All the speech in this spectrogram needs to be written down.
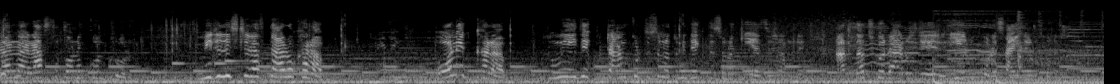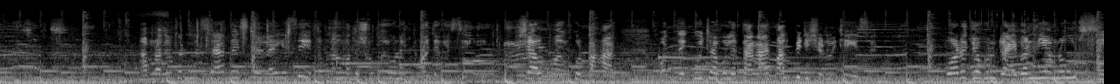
না না রাস্তা তো অনেক কন্ট্রোল মিডল ইস্টের রাস্তা আরও খারাপ। অনেক খারাপ। তুমি এই যে টার্ন করতেছো না, তুমি দেখতেছো না কি আছে সামনে? আন্দাজ করে আরও যে ইয়ের উপরে, সাইনের উপরে। আমরা যখন সারদা স্টাইল গেছি তখন আমাদের সবাই অনেক ভয় দেখেছি বিশাল ভয়ঙ্কর পাহাড়। অর্ধেক উঠা বলে তারা পালপিটেশন উঠে গেছে। পরে যখন ড্রাইভার নিয়ে আমরা উঠছি,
